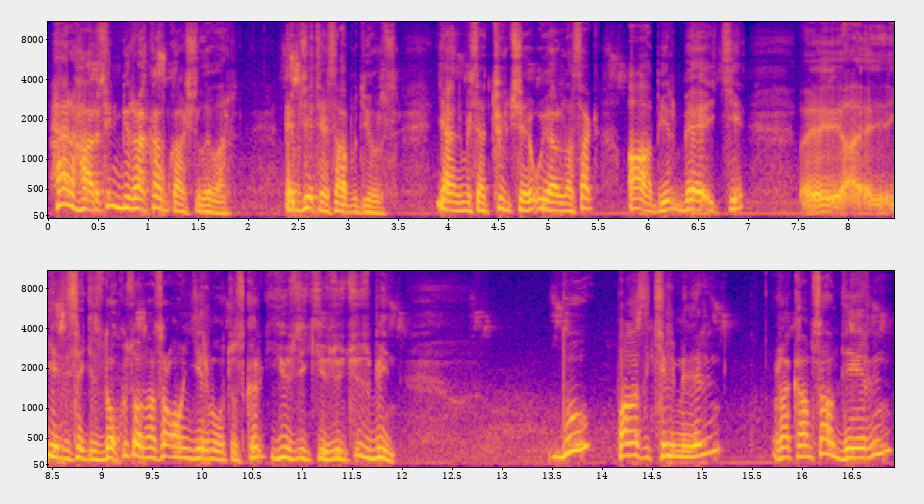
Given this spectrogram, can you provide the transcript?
her harfin bir rakam karşılığı var. Ebced hesabı diyoruz. Yani mesela Türkçe'ye uyarlasak A1, B2, e, 7, 8, 9, ondan sonra 10, 20, 30, 40, 100, 200, 300, 1000. Bu bazı kelimelerin rakamsal değerinin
